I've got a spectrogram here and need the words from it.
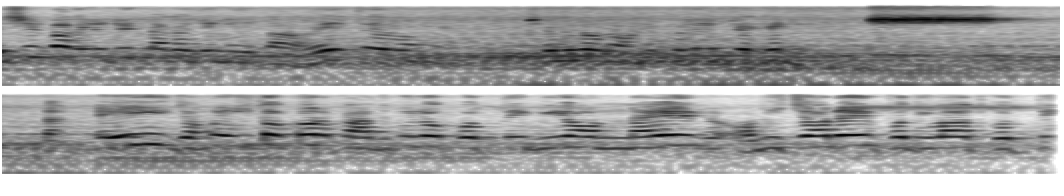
বেশিরভাগ লিটিল ম্যাগাজিনে তা হয়েছে এবং সেগুলোর অনেকগুলোই টেকেনি তা এই জনহিতকর কাজগুলো করতে গিয়ে, অন্যায়ের অবিচারের প্রতিবাদ করতে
